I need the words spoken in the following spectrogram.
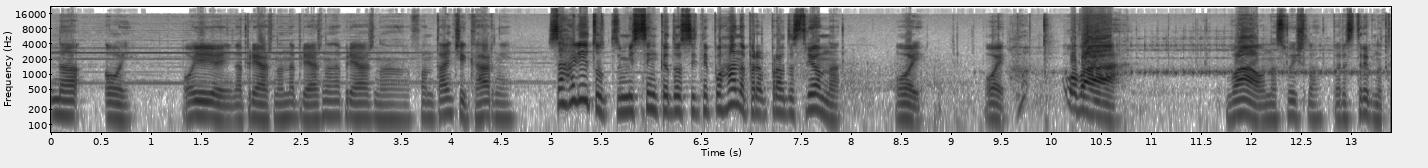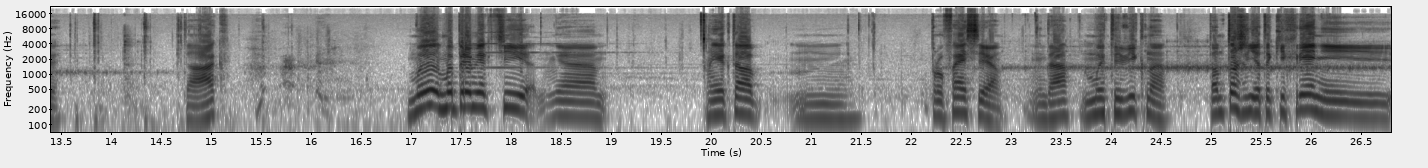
на. Ой. Ой-ой-ой, напряжно, напряжно, напряжно. Фонтанчик гарний. Взагалі тут місцинка досить непогана, правда стрьомна. Ой. Ой. Опа! Вау, у нас вийшло перестрибнути. Так. Ми, ми прям як ті. Е, як та. М, професія, да? Мити вікна. Там теж є такі хрені, і,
